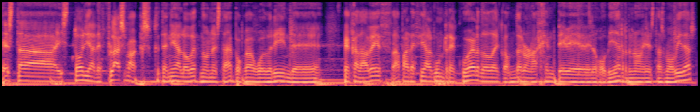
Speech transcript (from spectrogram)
esta historia de flashbacks que tenía Lobezno en esta época, Wolverine, de que cada vez aparecía algún recuerdo de cuando era un agente del gobierno y estas movidas.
